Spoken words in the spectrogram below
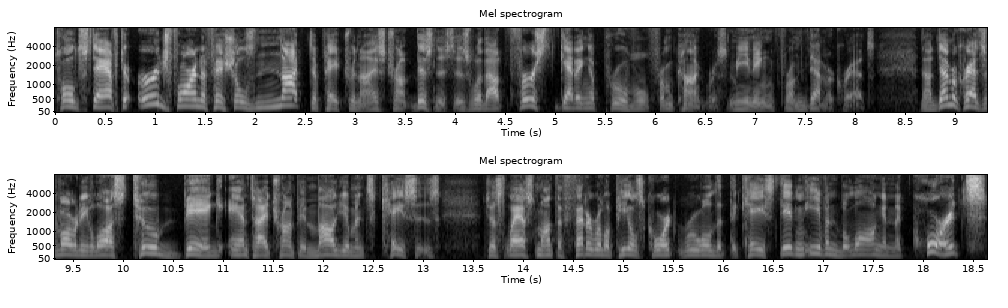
told staff to urge foreign officials not to patronize Trump businesses without first getting approval from Congress, meaning from Democrats. Now, Democrats have already lost two big anti Trump emoluments cases. Just last month, a federal appeals court ruled that the case didn't even belong in the courts,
